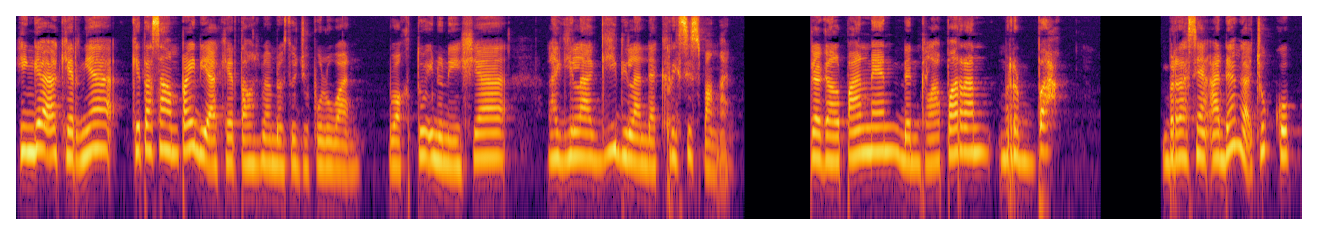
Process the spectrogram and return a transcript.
Hingga akhirnya kita sampai di akhir tahun 1970-an, waktu Indonesia lagi-lagi dilanda krisis pangan. Gagal panen dan kelaparan merebak. Beras yang ada nggak cukup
